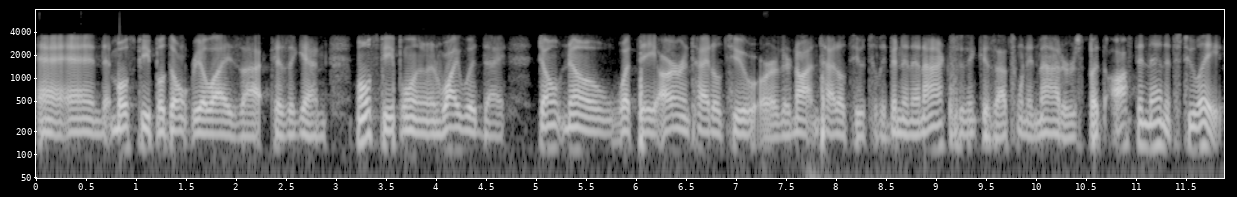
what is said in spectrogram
And most people don't realize that because, again, most people, and why would they, don't know what they are entitled to or they're not entitled to until they've been in an accident because that's when it matters. But often then it's too late.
